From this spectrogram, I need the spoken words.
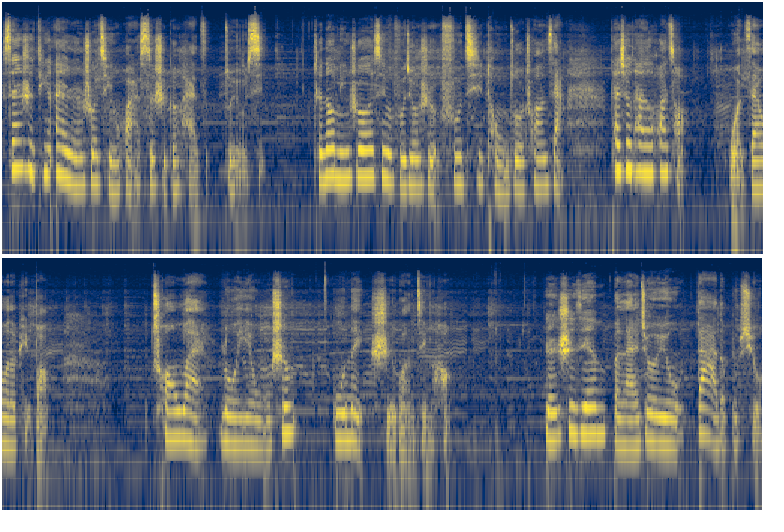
三是听爱人说情话，四是跟孩子做游戏。”陈道明说：“幸福就是夫妻同坐窗下，他修他的花草，我栽我的皮包。窗外落叶无声，屋内时光静好。人世间本来就有大的不朽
